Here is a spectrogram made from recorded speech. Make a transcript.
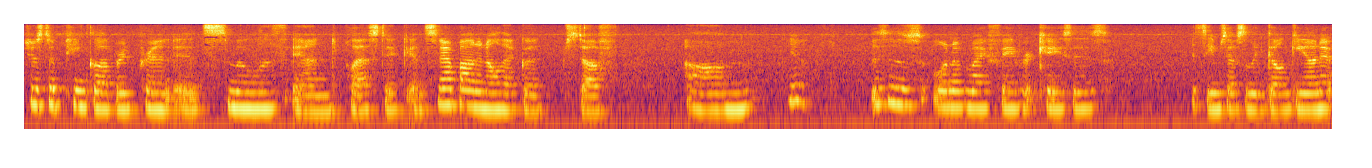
just a pink leopard print. It's smooth and plastic and snap-on and all that good stuff. Um, yeah. This is one of my favorite cases. It seems to have something gunky on it,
